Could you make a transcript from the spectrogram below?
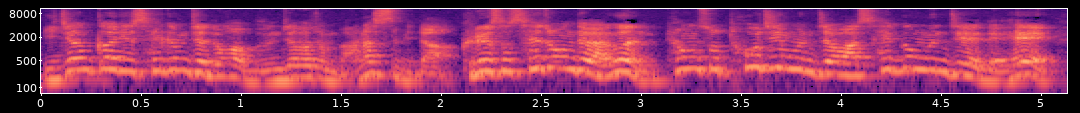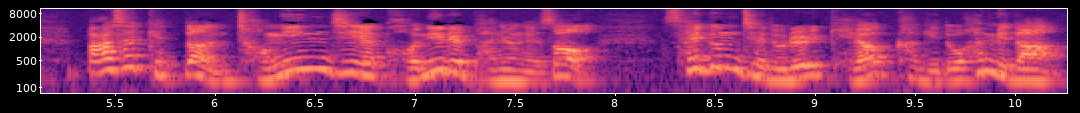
이전까지 세금 제도가 문제가 좀 많았습니다. 그래서 세종대왕은 평소 토지 문제와 세금 문제에 대해 빠삭했던 정인지의 건의를 반영해서 세금 제도를 개혁하기도 합니다.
